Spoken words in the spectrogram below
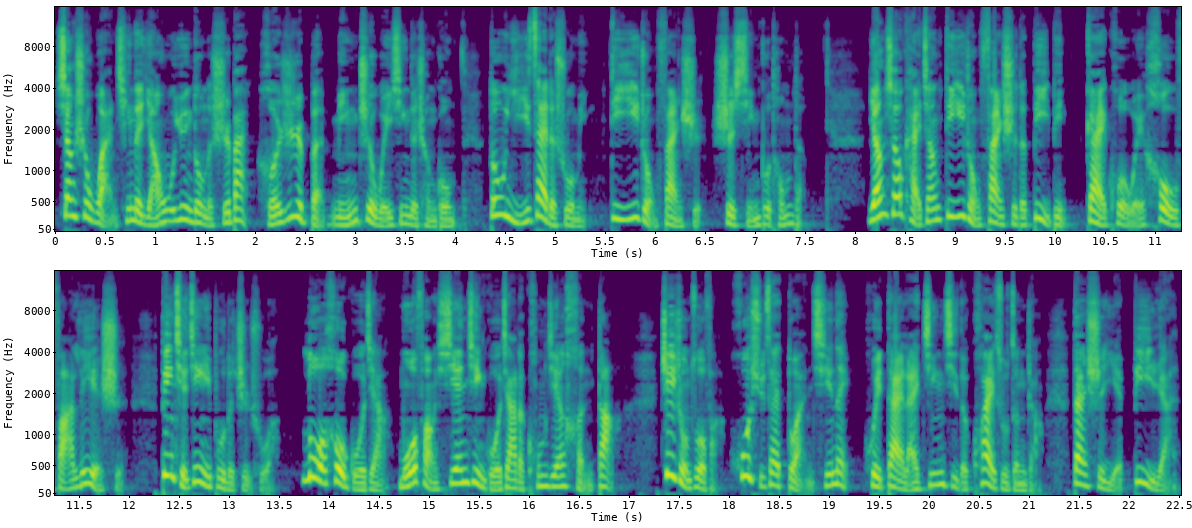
像是晚清的洋务运动的失败和日本明治维新的成功，都一再的说明第一种范式是行不通的。杨小凯将第一种范式的弊病概括为后发劣势，并且进一步的指出啊，落后国家模仿先进国家的空间很大。这种做法或许在短期内会带来经济的快速增长，但是也必然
